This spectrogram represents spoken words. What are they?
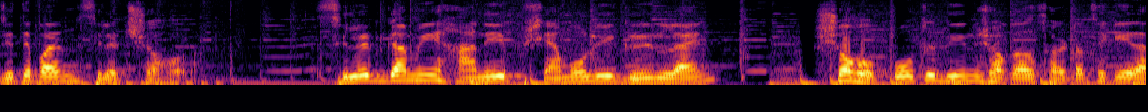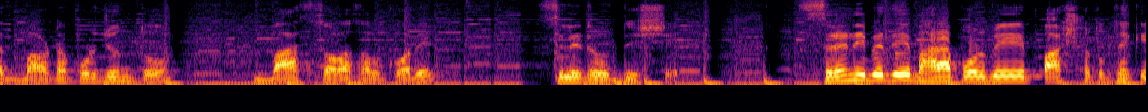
যেতে পারেন সিলেট শহর। সিলেটগামী হানিফ শ্যামলী গ্রিন লাইন সহ প্রতিদিন সকাল ছয়টা থেকে রাত বারোটা পর্যন্ত বাস চলাচল করে সিলেটের উদ্দেশ্যে। শ্রেণীভেদে ভাড়া পড়বে পাঁচশত থেকে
